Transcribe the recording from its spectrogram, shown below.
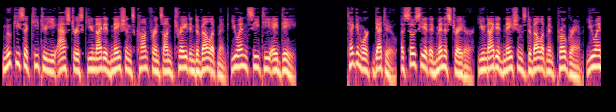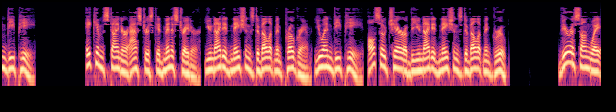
Mukhisa Kituyi United Nations Conference on Trade and Development UNCTAD Tegegnework Gettu, Associate Administrator, United Nations Development Programme UNDP Achim Steiner asterisk Administrator, United Nations Development Programme UNDP, also Chair of the United Nations Development Group. Vera Songwe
